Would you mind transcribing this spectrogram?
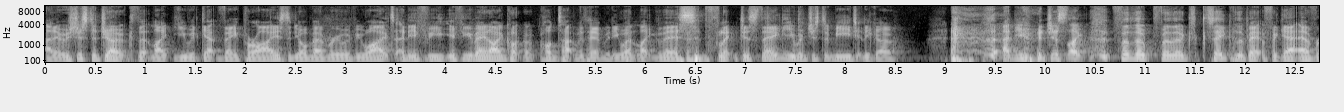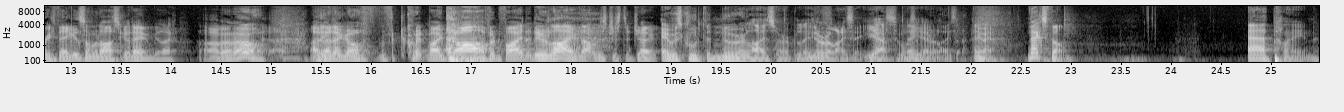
and it was just a joke that like you would get vaporized and your memory would be wiped and if you if you made eye con- contact with him and he went like this and flicked his thing you would just immediately go and you would just like for the for the sake of the bit forget everything and someone would ask your name and be like I don't know. I better go f- quit my job and find a new life. That was just a joke. It was called the Neuralizer, I believe. Neuralizer. Yeah, Yes, it was a there you go. neuralizer. Anyway, Next film. Airplane.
